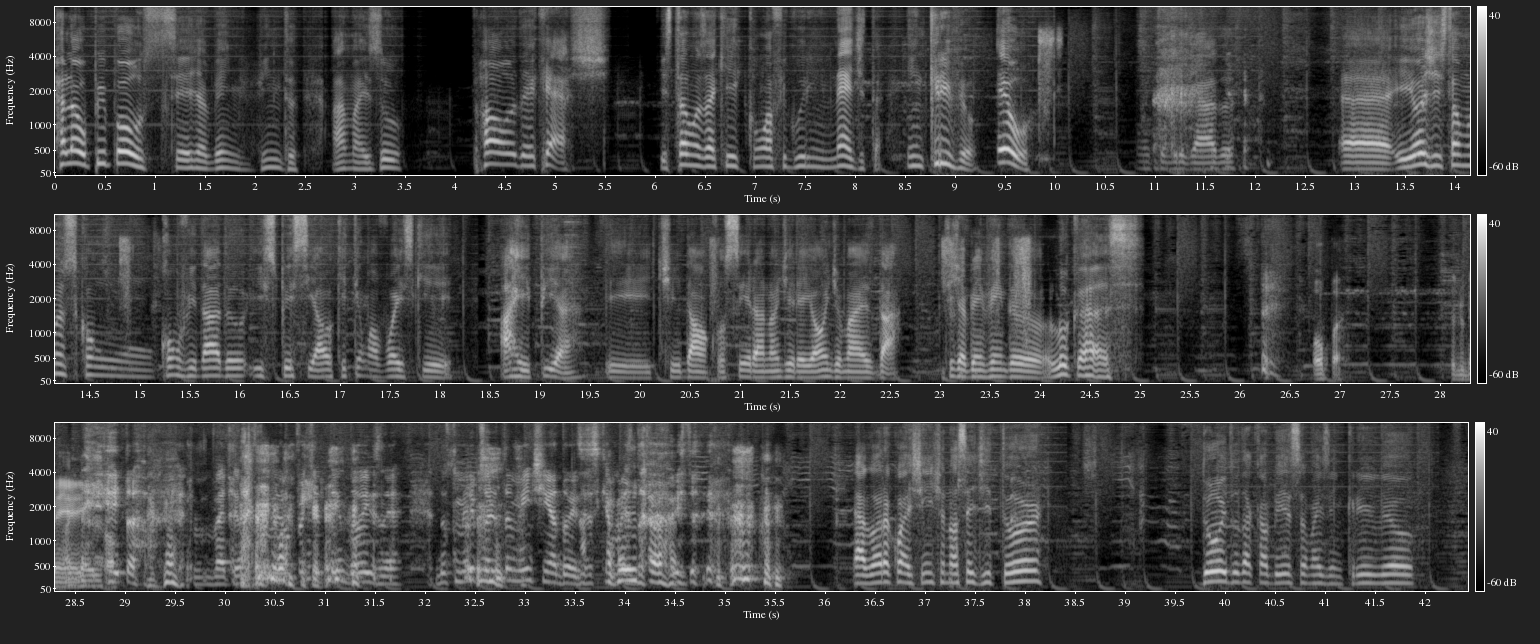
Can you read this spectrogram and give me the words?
Hello, people! Seja bem-vindo a mais um Podcast. Estamos aqui com uma figura inédita, incrível, eu! Muito obrigado. É, e hoje estamos com um convidado especial que tem uma voz que arrepia e te dá uma coceira, não direi onde, mas dá. Seja bem-vindo, Lucas! Opa, tudo bem Olha aí? aí. Então, vai ter um problema porque tem dois, né? No primeiro episódio também tinha dois, esse que é mais Então. doido. E agora com a gente o nosso editor, doido da cabeça, mais incrível,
